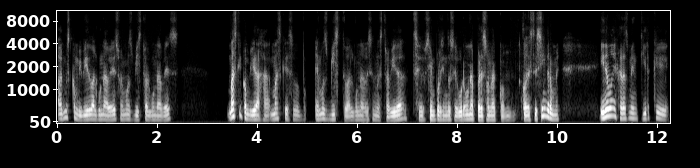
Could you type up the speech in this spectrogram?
hemos convivido alguna vez o hemos visto alguna vez, más que convivir, ajá, más que eso, hemos visto alguna vez en nuestra vida, 100% seguro, una persona con, con este síndrome. Y no me dejarás mentir que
